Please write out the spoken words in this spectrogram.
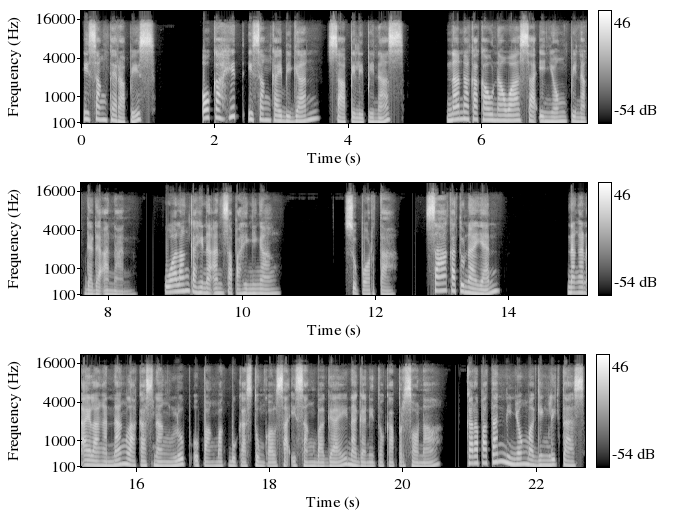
isang terapis, o kahit isang kaibigan sa Pilipinas na nakakaunawa sa inyong pinagdadaanan. Walang kahinaan sa pahingingang suporta. Sa katunayan, nangangailangan ng lakas ng loop upang magbukas tungkol sa isang bagay na ganito ka-personal, karapatan ninyong maging ligtas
